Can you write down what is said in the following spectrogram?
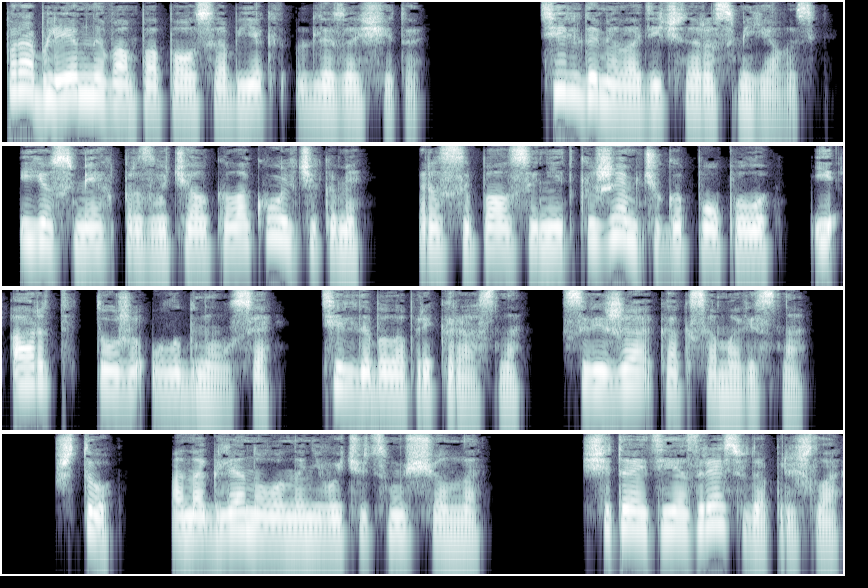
Проблемный вам попался объект для защиты». Тильда мелодично рассмеялась. Ее смех прозвучал колокольчиками, рассыпался ниткой жемчуга по полу, и Арт тоже улыбнулся. Тильда была прекрасна, свежа, как сама весна. «Что?» — она глянула на него чуть смущенно. «Считаете, я зря сюда пришла?»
